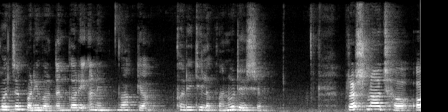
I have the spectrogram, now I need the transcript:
વચન પરિવર્તન કરી અને વાક્ય ફરીથી લખવાનું રહેશે. પ્રશ્ન છ. અ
